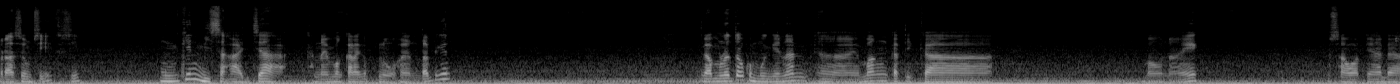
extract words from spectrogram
berasumsi itu sih mungkin bisa aja karena emang karena kepenuhan. Tapi kan nggak menutup kemungkinan uh, emang ketika mau naik pesawatnya ada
